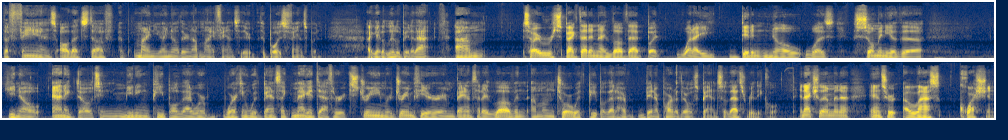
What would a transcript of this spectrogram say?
the fans, all that stuff, mind you, I know they're not my fans, they're the boys fans, but I get a little bit of that. Um, so I respect that and I love that. But what I didn't know was so many of the, you know, anecdotes and meeting people that were working with bands like Megadeth or Extreme or Dream Theater and bands that I love. And I'm on tour with people that have been a part of those bands. So that's really cool. And actually, I'm going to answer a last question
